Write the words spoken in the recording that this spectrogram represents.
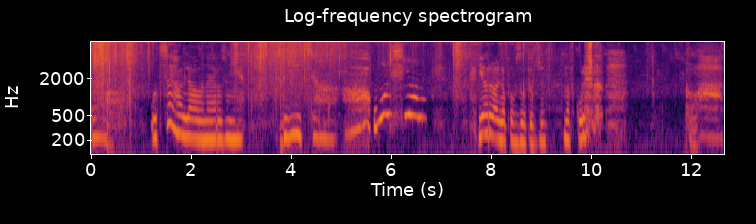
О, оце галявина, я розумію. Дивіться. Вон ще. Я реально повзу тут же навколішках. Клас.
